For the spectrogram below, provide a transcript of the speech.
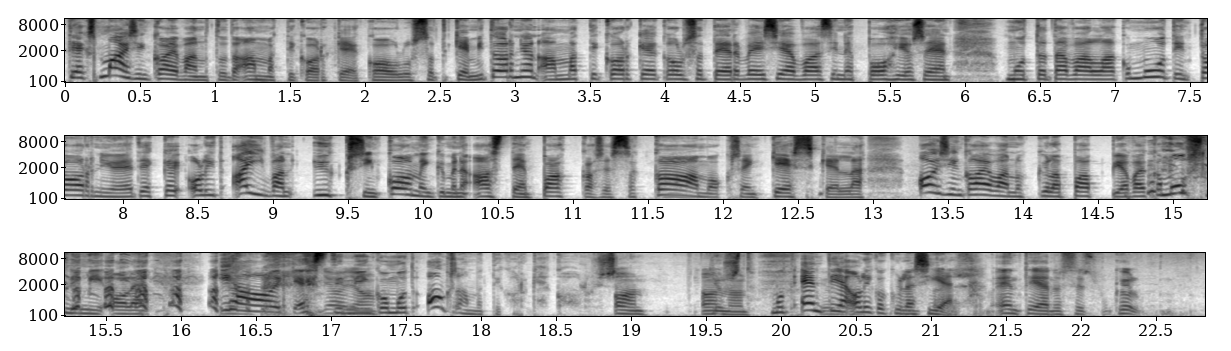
Tiedätkö, mä olisin kaivannut tuota ammattikorkeakoulussa. Kemitornion ammattikorkeakoulussa terveisiä vaan sinne pohjoiseen, mutta tavallaan kun muutin Tornioon ja tiedätkö, olit aivan yksin 30 asteen pakkasessa kaamoksen keskellä. Oisin kaivannut kyllä pappia, vaikka muslimi olen. Ihan oikeasti, Joo, niin kuin, mutta onko ammattikorkeakouluissa? On, on, Just. on. Mut en tiedä, oliko kyllä siellä. En tiedä, siis kyllä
